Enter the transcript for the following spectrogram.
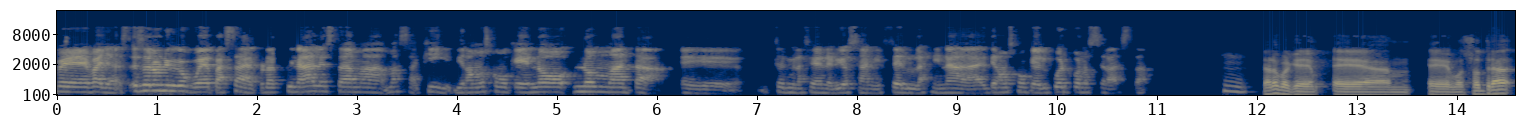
Eh, vaya, eso es lo único que puede pasar, pero al final está más, aquí. Digamos como que no, no mata eh, terminación nerviosa, ni células, ni nada. Digamos como que el cuerpo no se gasta. Mm. Claro, porque eh, eh, vosotras,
